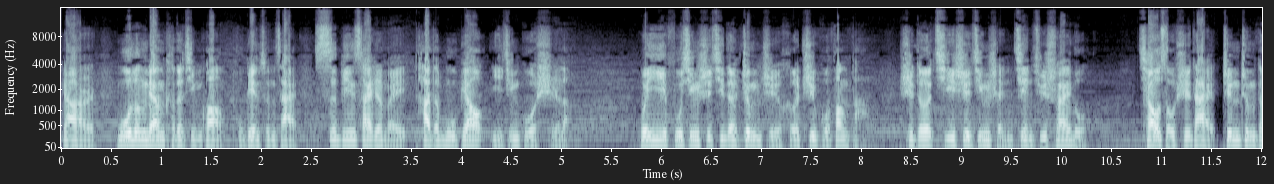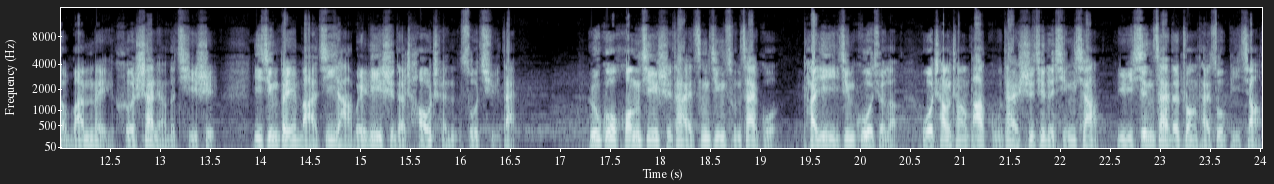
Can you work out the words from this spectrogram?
然而，模棱两可的情况普遍存在。斯宾塞认为他的目标已经过时了。文艺复兴时期的政治和治国方法，使得骑士精神渐趋衰落。乔叟时代真正的完美和善良的骑士已经被马基雅维利式的朝臣所取代。如果黄金时代曾经存在过，它也已经过去了。我常常把古代世界的形象与现在的状态做比较。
